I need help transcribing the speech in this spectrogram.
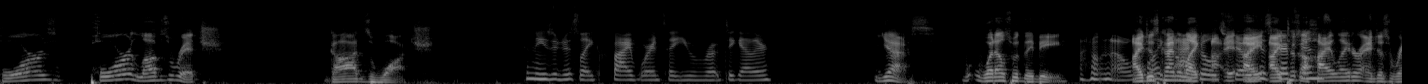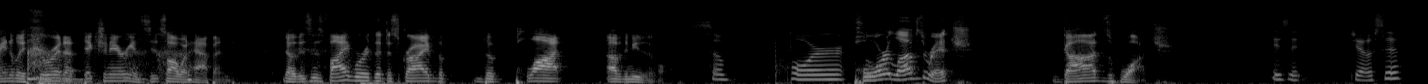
Poor's poor loves rich, God's watch. And these are just like five words that you wrote together. Yes. What else would they be? I don't know. I just kind of like actual I, show I, I took a highlighter and just randomly threw it at a dictionary and saw what happened. No, this is five words that describe the the plot of the musical. So poor. Poor loves rich, God's watch. Is it Joseph?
